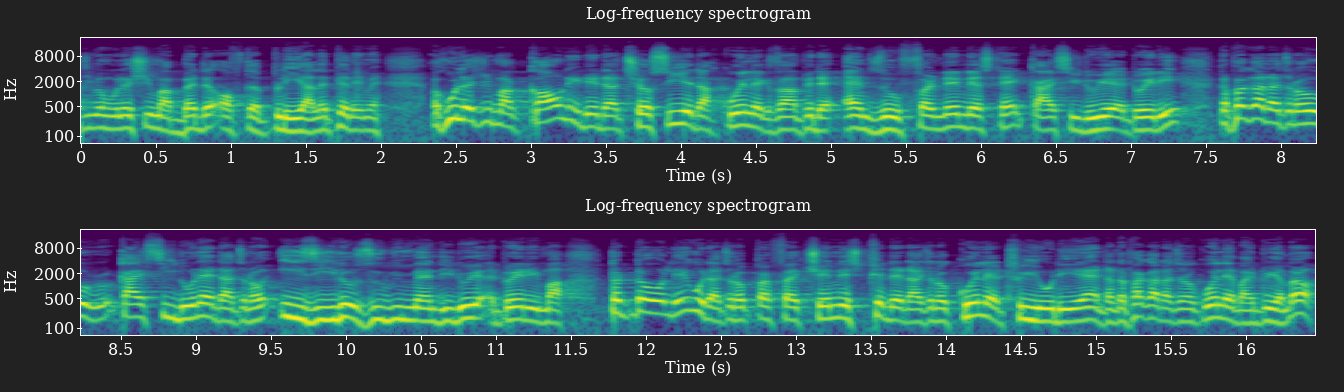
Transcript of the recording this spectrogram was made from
ကြီးပဲကိုလက်ရှိမှာ better of the player လည်းဖြစ်နေမယ်အခုလက်ရှိမှာကောင်းနေတဲ့ဒါ Chelsea ရဲ့ဒါကွင်းလက်ကစားဖြစ်တဲ့ Enzo Fernandez နဲ့ Caicedo ရဲ့အတွေ့အထိတစ်ဖက်ကဒါကျွန်တော်တို့ Caicedo နဲ့ဒါကျွန်တော် Easy တို့ Zubimendi တို့ရဲ့အတွေ့အထိမှာတော်တော်လေးကိုဒါကျွန်တော် perfectionist ဖြစ်တဲ့ဒါကျွန်တော်ကွင်းလက် trio တွေနဲ့ဒါတစ်ဖက်ကဒါကျွန်တော်ကွင်းလက်ပိုင်းတွေ့ရမှာအဲ့တော့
